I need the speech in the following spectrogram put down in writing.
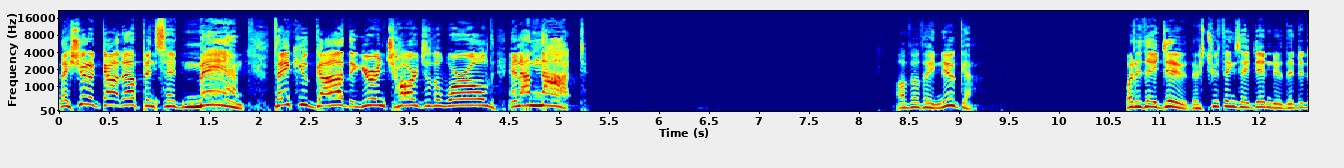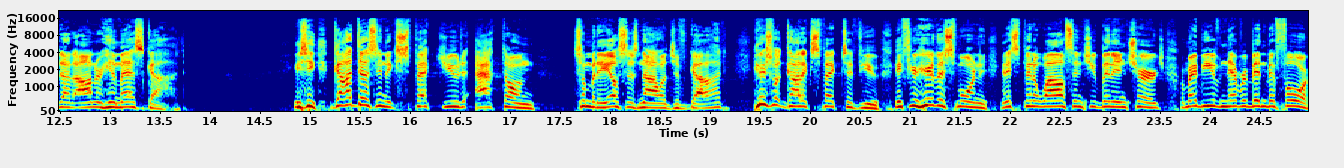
they should have got up and said, Man, thank you, God, that you're in charge of the world and I'm not. Although they knew God. What did they do? There's two things they didn't do. They did not honor him as God. You see, God doesn't expect you to act on somebody else's knowledge of God. Here's what God expects of you. If you're here this morning and it's been a while since you've been in church, or maybe you've never been before,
